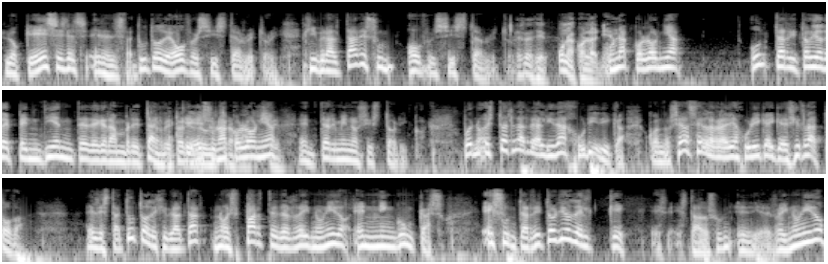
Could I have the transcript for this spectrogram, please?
lo que es es el, Estatuto de Overseas Territory. Gibraltar es un Overseas Territory. Es decir, una colonia. Una colonia un territorio dependiente de Gran Bretaña, que es una colonia en términos históricos. Bueno, esto es la realidad jurídica. Cuando se hace la realidad jurídica hay que decirla toda. El Estatuto de Gibraltar no es parte del Reino Unido en ningún caso. Es un territorio del que Estados Unidos, el eh, Reino Unido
